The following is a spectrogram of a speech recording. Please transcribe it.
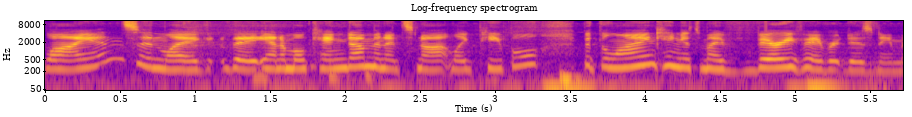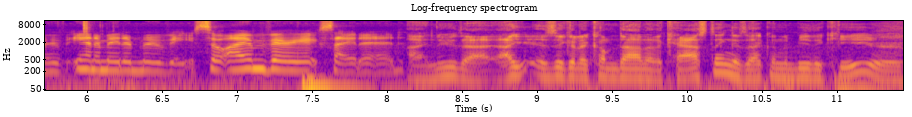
lions and like the animal kingdom and it's not like people but the lion king is my very favorite disney movie animated movie so i am very excited I knew that. I, is it going to come down to the casting? Is that going to be the key, or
